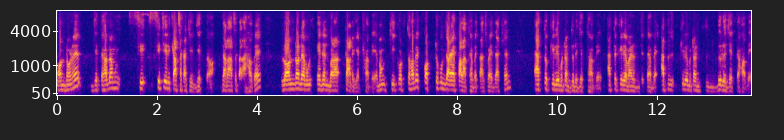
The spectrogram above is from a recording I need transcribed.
লন্ডনে যেতে হবে এবং সিটির কাছাকাছি যেতে, যারা আছে তারা হবে। লন্ডন এবং এডেনবারা টার্গেট হবে এবং কি করতে হবে? কতটুকুন জায়গায় পালাতে হবে তাজ ভাই দেখেন? এত কিলোমিটার দূরে যেতে হবে, এত কিলোমিটার যেতে হবে, এত কিলোমিটার দূরে যেতে হবে।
